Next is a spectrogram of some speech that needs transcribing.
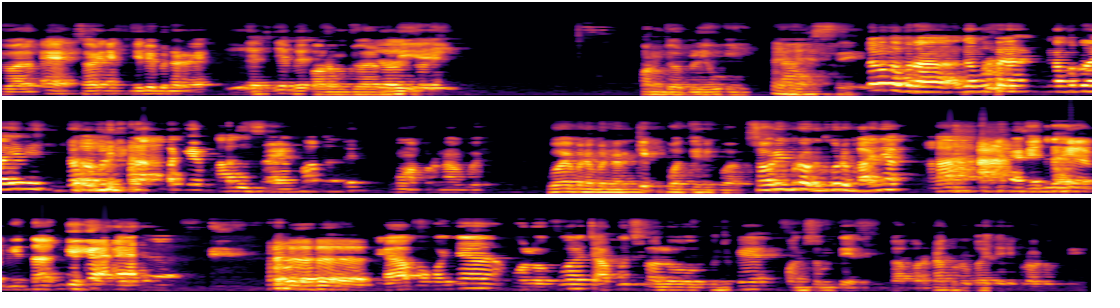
jual eh sorry FJB bener ya FJB forum jual jual beli ya forum jual beli UI Ya. Asik. Lo gak pernah gak pernah gak pernah ini jual beli karakter game. Aduh sayang banget deh. gue gak pernah gue gue bener-bener keep buat diri gue sorry bro duit gue udah banyak Ah, beda ya bintangnya. ya pokoknya kalau gue cabut selalu bentuknya konsumtif nggak pernah berubah jadi produktif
